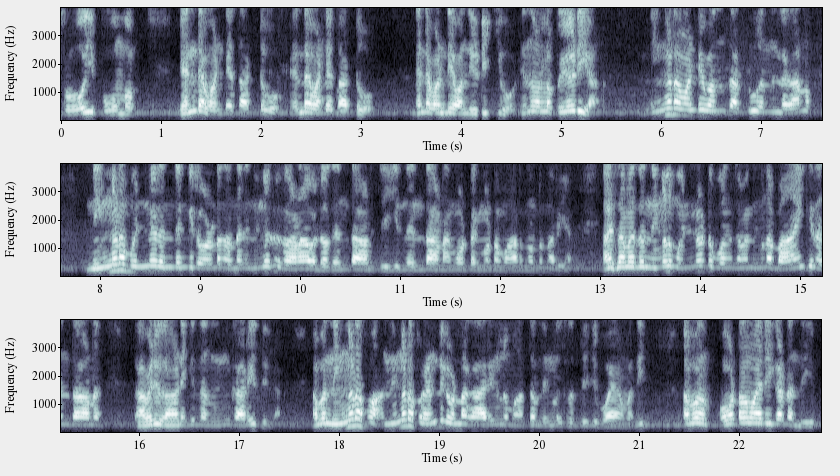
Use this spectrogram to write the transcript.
സ്ലോയിൽ പോകുമ്പോൾ എന്റെ വണ്ടിയെ തട്ടുവോ എന്റെ വണ്ടിയെ തട്ടുവോ എന്റെ വണ്ടിയെ വന്ന് ഇടിക്കുവോ എന്നുള്ള പേടിയാണ്. നിങ്ങളുടെ വണ്ടി വന്ന് തട്ടുവോ എന്നില്ല. കാരണം നിങ്ങളുടെ മുന്നിൽ എന്തെങ്കിലും ഉണ്ടെന്നുണ്ടെങ്കിൽ നിങ്ങൾക്ക് കാണാമല്ലോ അത് എന്താണ് ചെയ്യുന്നത് എന്താണ് അങ്ങോട്ടും ഇങ്ങോട്ടും മാറുന്നുണ്ടെന്ന് അറിയാം. അതേ സമയത്ത് നിങ്ങൾ മുന്നോട്ട് പോകുന്ന സമയത്ത് നിങ്ങളുടെ ബാങ്കിൽ എന്താണ് അവർ കാണിക്കുന്നത് നിങ്ങൾക്ക് അറിയത്തില്ല. അപ്പൊ നിങ്ങളുടെ നിങ്ങളുടെ ഫ്രണ്ടിലുള്ള കാര്യങ്ങൾ മാത്രം നിങ്ങൾ ശ്രദ്ധിച്ചു പോയാൽ മതി. അപ്പൊ ഓട്ടോമാറ്റിക്കായിട്ട് എന്ത് ചെയ്യും?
